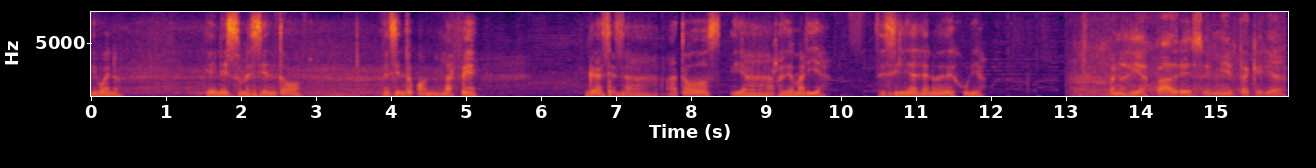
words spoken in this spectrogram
bueno, en eso me siento, me siento con la fe. Gracias a, todos y a Radio María. Cecilia desde 9 de julio. Buenos días padres, soy Mirta, quería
